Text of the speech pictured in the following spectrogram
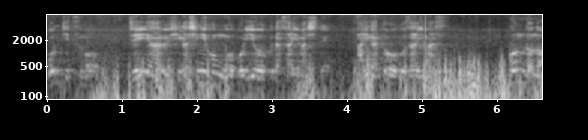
本日も JR 東日本をご利用くださいましてありがとうございます。今度の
